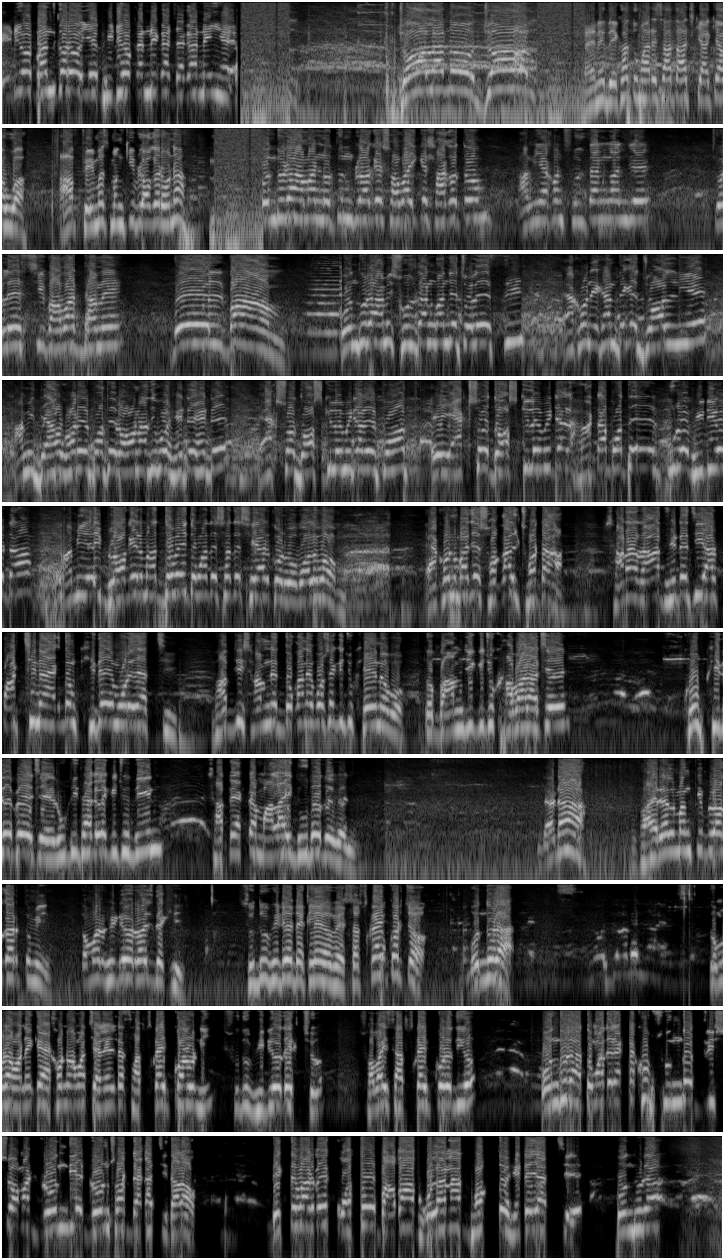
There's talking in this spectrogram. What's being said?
Video बंद करो ये वीडियो करने का जगह नहीं है जॉल आनो जॉल मैंने देखा तुम्हारे साथ आज क्या क्या हुआ आप फेमस मंकी ब्लॉगर हो ना বন্ধুরা আমার নতুন ব্লগে সবাইকে স্বাগতম আমি এখন সুলতানগঞ্জে চলে এসেছি বাবার ধামে বল বাম বন্ধুরা, আমি সুলতানগঞ্জে চলে এসেছি। এখন এখান থেকে জল নিয়ে আমি দেওঘরের পথে রওনা দিব হেঁটে হেঁটে। একশো দশ কিলোমিটারের পথ। এই একশো দশ কিলোমিটার হাঁটা পথের পুরো ভিডিওটা আমি এই ব্লগের মাধ্যমেই তোমাদের সাথে শেয়ার করব। বলবম এখন বাজে সকাল ছটা। সারা রাত হেঁটেছি আর পারছি না, একদম খিদে মরে যাচ্ছি। ভাবছি সামনের দোকানে বসে কিছু খেয়ে নেব। তো বামজি কিছু খাবার আছে। খুব খিদে পেয়েছে। রুটি থাকলে কিছু দিন, সাথে একটা মালাই দুধও দেবেন। দাদা ভাইরাল মাঙ্কি ব্লগার তুমি, তোমার ভিডিও রোজ দেখি। শুধু ভিডিও দেখলে হবে সাবস্ক্রাইব করছ? বন্ধুরা, তোমরা অনেকে এখনও আমার চ্যানেলটা সাবস্ক্রাইব করনি, শুধু ভিডিও দেখছ, সবাই সাবস্ক্রাইব করে দিও। বন্ধুরা, তোমাদের একটা খুব সুন্দর দৃশ্য আমার ড্রোন দিয়ে ড্রোন শট দেখাচ্ছি, দাঁড়াও। দেখতে পারবে কত বাবা ভোলানাথ ভক্ত হেঁটে যাচ্ছে। বন্ধুরা,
